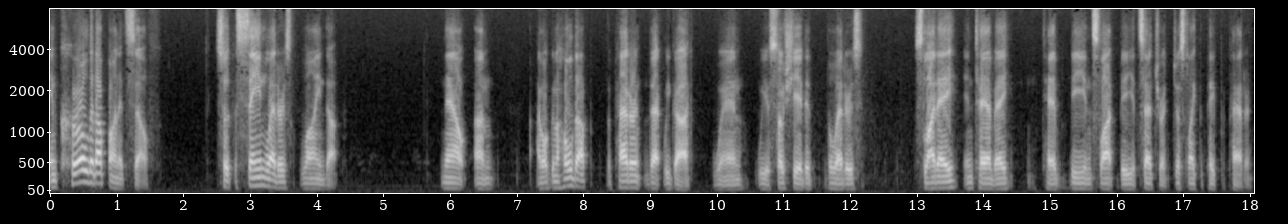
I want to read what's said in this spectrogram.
and curled it up on itself so that the same letters lined up. Now, um, I'm going to hold up the pattern that we got when we associated the letters slot A in tab A, tab B in slot B, etc., just like the paper pattern.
